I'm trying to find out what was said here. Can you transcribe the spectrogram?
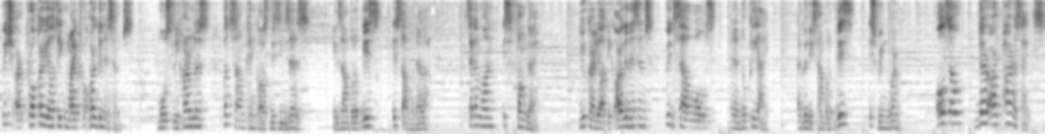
which are prokaryotic microorganisms, mostly harmless, but some can cause diseases. Example of this is Salmonella. Second one is fungi, eukaryotic organisms with cell walls and a nuclei. A good example of this is ringworm. Also, there are parasites,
